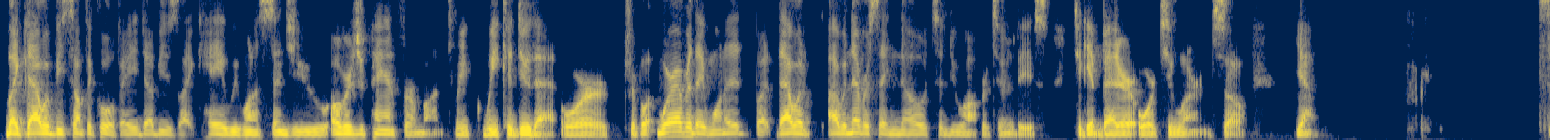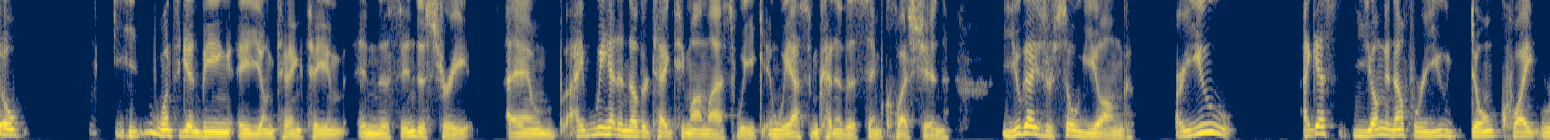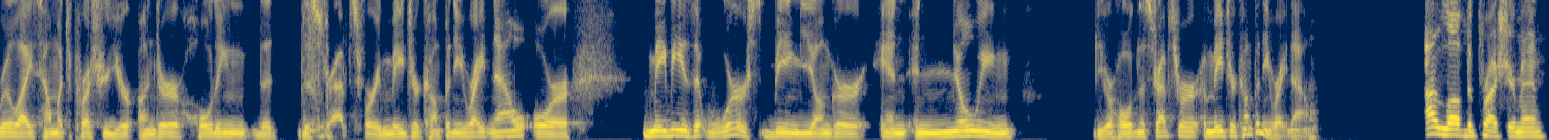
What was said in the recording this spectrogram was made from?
like that would be something cool if AEW is like, hey, we want to send you over to Japan for a month. We we could do that or triple wherever they wanted, but that would I would never say no to new opportunities to get better or to learn. So, yeah. So, once again, being a young tag team in this industry, and I, we had another tag team on last week, and we asked them kind of the same question. You guys are so young. Are you I guess young enough where you don't quite realize how much pressure you're under holding the the straps for a major company right now or maybe is it worse being younger and and knowing you're holding the straps for a major company right now? I love the pressure man.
